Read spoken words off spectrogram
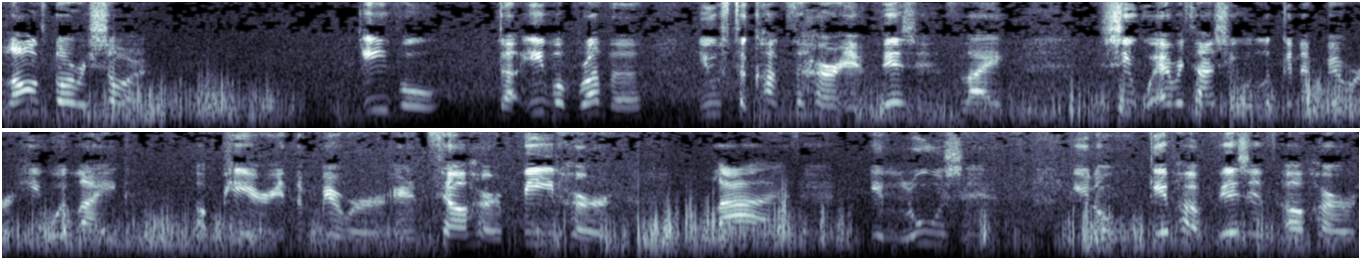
long story short, evil, the evil brother used to come to her in visions. Like she every time she would look in the mirror, he would like appear in the mirror and tell her, feed her lies and illusions. You know, give her visions of her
